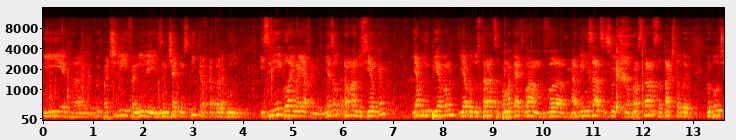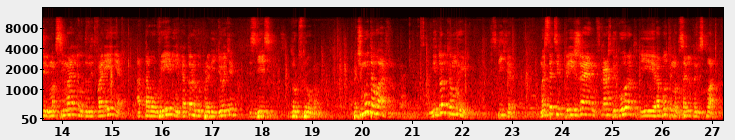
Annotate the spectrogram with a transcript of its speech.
И э, вы прочли фамилии замечательных спикеров, которые будут. И среди них была и моя фамилия. Меня зовут Роман Дусенко. Я буду первым, я буду стараться помогать вам в организации сегодняшнего пространства так, чтобы вы получили максимальное удовлетворение от того времени, которое вы проведете здесь друг с другом. Почему это важно? Не только мы, спикеры, мы, кстати, приезжаем в каждый город и работаем абсолютно бесплатно.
